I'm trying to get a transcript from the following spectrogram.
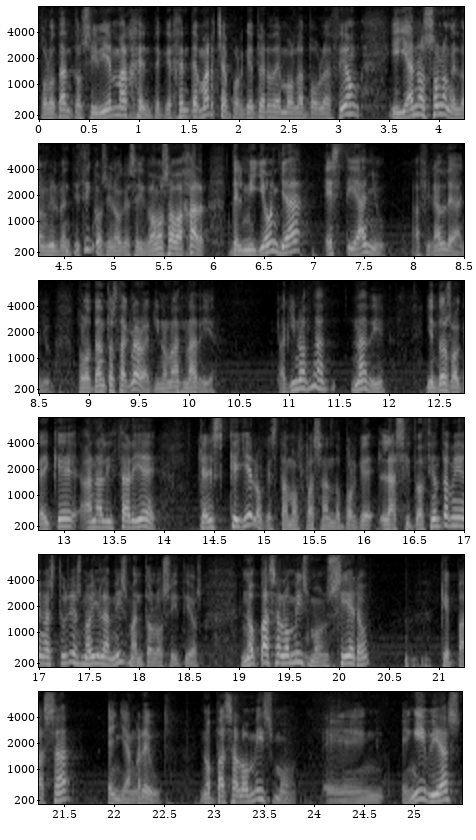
Por lo tanto, si bien más gente que gente marcha, ¿por qué perdemos la población? Y ya no solo en el 2025, sino que si vamos a bajar del millón ya este año, a final de año. Por lo tanto, está claro, aquí no nadie. Aquí no nadie. Y entonces lo que hay que analizar y es que es que lo que estamos pasando, porque la situación también en Asturias no es la misma en todos los sitios. No pasa lo mismo en Siero que pasa en Yangreu. No pasa lo mismo en, en Ibias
